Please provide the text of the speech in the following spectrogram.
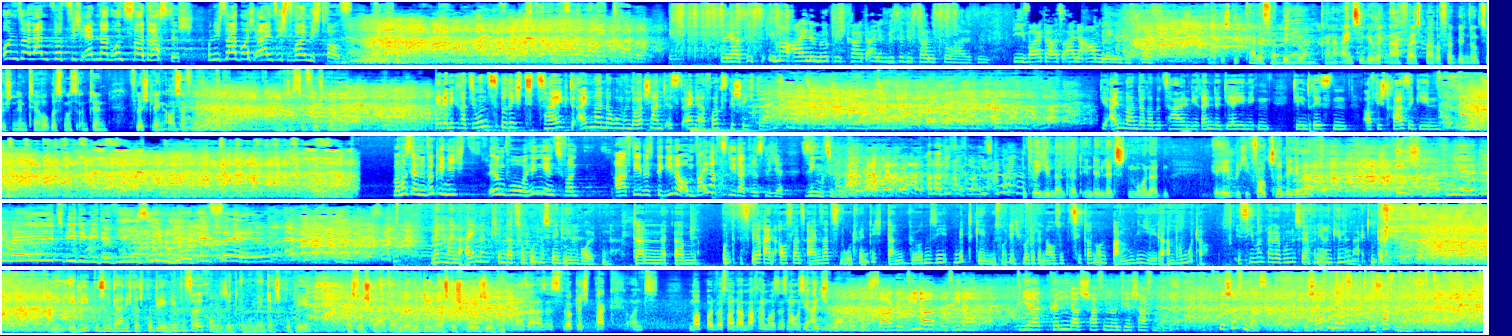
Unser Land wird sich ändern und zwar drastisch. Und ich sage euch eins, ich freue mich drauf. Die Revolution erlebt habe. Naja, es ist immer eine Möglichkeit, eine gewisse Distanz zu halten, die weiter als eine Armlänge betrifft. Es gibt keine Verbindung, keine einzige nachweisbare Verbindung zwischen dem Terrorismus und den Flüchtlingen, außer vielleicht eine. Nämlich, dass die Flüchtlinge ja, der Migrationsbericht zeigt, Einwanderung in Deutschland ist eine Erfolgsgeschichte. Die Einwanderer bezahlen die Rente derjenigen, die in Dresden auf die Straße gehen. Man muss ja nun wirklich nicht irgendwo hingehen von AfD bis Pegida, um Weihnachtslieder christliche singen zu dürfen. Aber wie viel von uns tun? Griechenland hat in den letzten Monaten erhebliche Fortschritte gemacht. Ich mach mir die Welt wieder, wieder, wie sie mir gefällt. Wenn meine eigenen Kinder zur Bundeswehr gehen wollten, dann ähm, und es wäre ein Auslandseinsatz notwendig, dann würden sie mitgehen müssen. Und ich würde genauso zittern und bangen wie jede andere Mutter. Ist jemand bei der Bundeswehr von Ihren Kindern? Nein. Die Eliten sind gar nicht das Problem. Die Bevölkerung sind im Moment das Problem, dass wir stärker wieder mit denen das Gespräch suchen. Kann man sagen, das ist wirklich Pack und Mob und was man da machen muss, ist, man muss sie einsperren. Und ich sage wieder und wieder, wir können das schaffen und wir schaffen das. Wir schaffen das. Wir schaffen das. Wir schaffen das.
